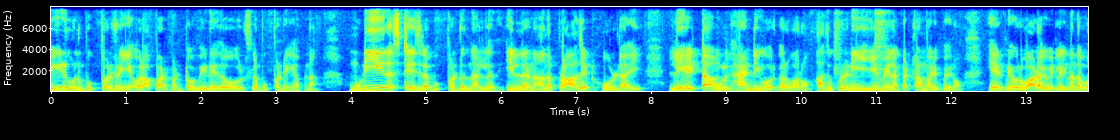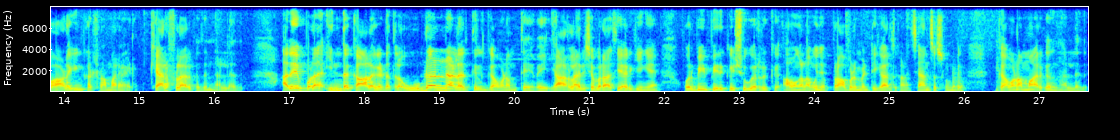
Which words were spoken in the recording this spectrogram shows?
வீடு ஒன்று புக் பண்ணுறீங்க ஒரு அப்பார்ட்மெண்ட்டோ வீடு ஏதோ ஒரு சில புக் பண்ணுறீங்க அப்படின்னா முடியிற ஸ்டேஜில் புக் பண்ணுறது நல்லது. இல்லைன்னா அந்த ப்ராஜெக்ட் ஹோல்ட் ஆகி லேட்டாக உங்களுக்கு ஹேண்டிங் ஒர்க்கர் வரும். அதுக்குள்ளே நீங்கள் இஎம்ஐலாம் கட்டுற மாதிரி போயிடும் ஏற்கனவே ஒரு வாடகை வீட்டில் இருக்கீங்கன்னா அந்த வாடகையும் கட்டுற மாதிரி ஆகிடும் கேர்ஃபுல்லாக இருக்கிறது நல்லது. அதே போல் இந்த காலகட்டத்தில் உடல் நலத்தில் கவனம் தேவை. யாரெல்லாம் ரிஷபராசியாக இருக்கீங்க? ஒரு பிபி இருக்குது சுகர் இருக்குது அவங்கெல்லாம் கொஞ்சம் ப்ராப்ளமேட்டிக்காக இருக்கிறதுக்கான சான்சஸ் உண்டு. கவனமாக இருக்கிறது நல்லது.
